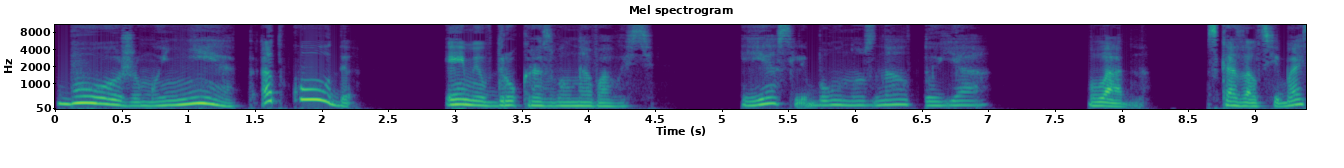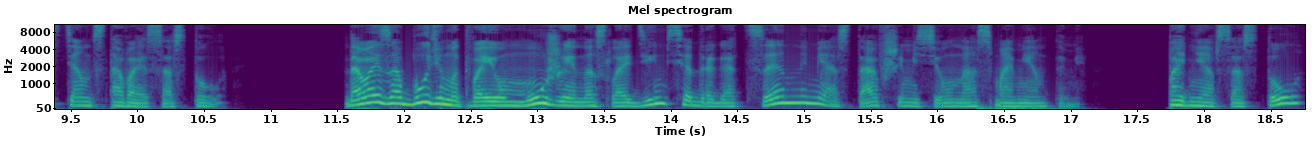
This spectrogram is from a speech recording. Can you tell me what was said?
«Боже мой, нет! Откуда?» Эми вдруг разволновалась. «Если бы он узнал, то я...» «Ладно», — сказал Себастьян, вставая со стула. «Давай забудем о твоем муже и насладимся драгоценными оставшимися у нас моментами». Подняв со стула,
